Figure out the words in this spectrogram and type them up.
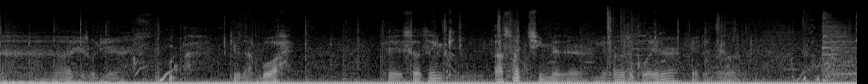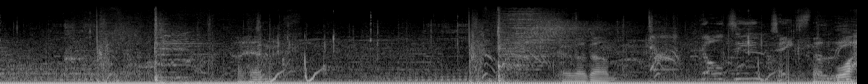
Uh, here's one here. Give me that boy. Okay, so I think that's my teammate there. You get another glider? Okay, I didn't know that. Got him. There we go, got team takes the Good lead. boy.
